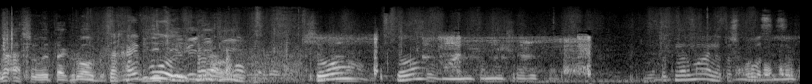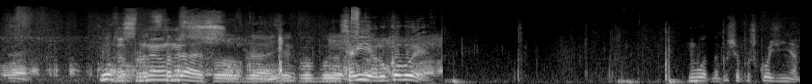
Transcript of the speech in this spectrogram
На що ви так робите? Та хай буде. Все, все. Так нормально, то ж просто. Ти представляєш, що, блядь, як ви будете. Сергій, рукави. Ну от, напиши пошкодження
